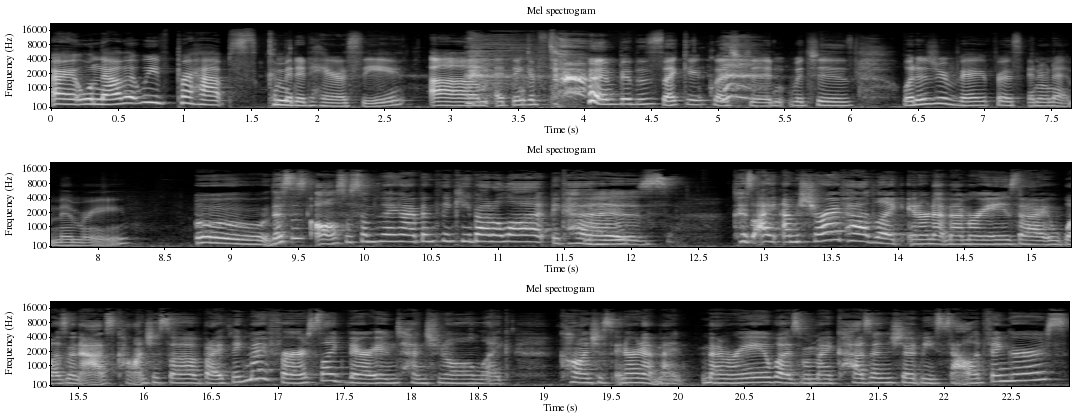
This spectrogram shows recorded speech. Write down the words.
All right, well now that we've perhaps committed heresy, um, I think it's time for the second question, which is what is your very first internet memory? Ooh, this is also something I've been thinking about a lot because because I I'm sure I've had like internet memories that I wasn't as conscious of, but I think my first like very intentional like conscious internet me- memory was when my cousin showed me salad fingers.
